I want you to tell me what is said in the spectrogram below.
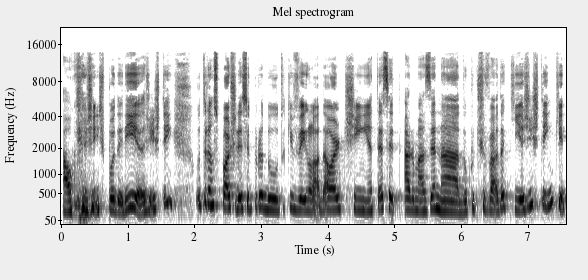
ao que a gente poderia. A gente tem o transporte desse produto que veio lá da hortinha até ser armazenado, cultivado aqui. A gente tem que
